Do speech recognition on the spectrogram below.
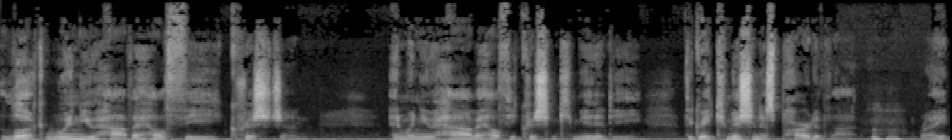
look, when you have a healthy Christian and when you have a healthy Christian community, the Great Commission is part of that, mm-hmm. right?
